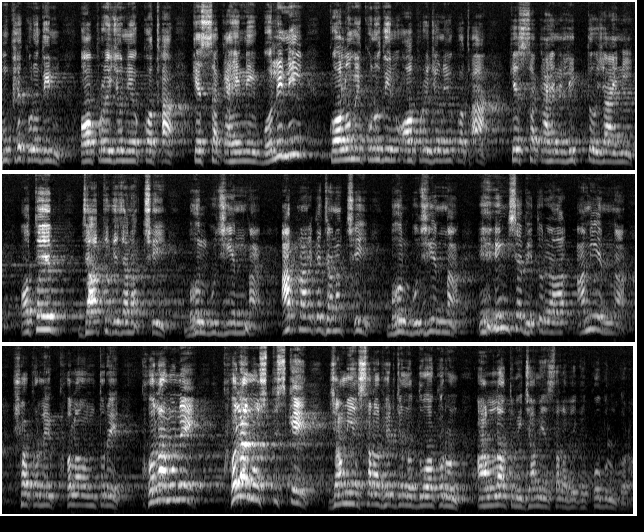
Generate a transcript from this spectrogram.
মুখে কোনোদিন অপ্রয়োজনীয় কথা, কেসা কাহিনী বলিনি, কলমে কোনোদিন অপ্রয়োজনীয় কথা, কেসা কাহিনী লিখতেও যায়নি। অতএব জাতিকে জানাচ্ছি, ভুল বুঝিয়েন না। আপনাকে জানাচ্ছি, ভুল বুঝিয়েন না। হিংসা ভিতরে আনিয়েন না। সকলে খোলা অন্তরে, খোলা মনে খোলা মস্তিষ্কে জামিয়া সালাফের জন্য দোয়া করুন। আল্লাহ, তুমি জামিয়া সালাফেকে কবুল করো।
